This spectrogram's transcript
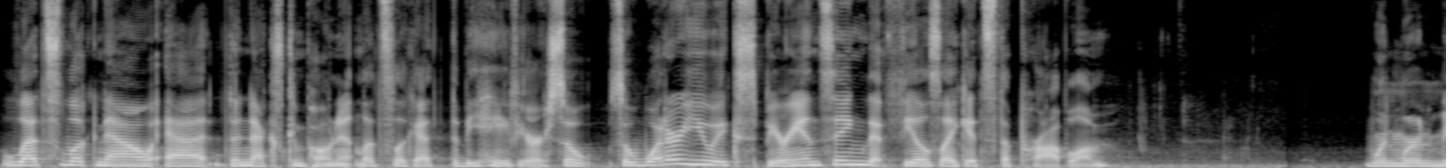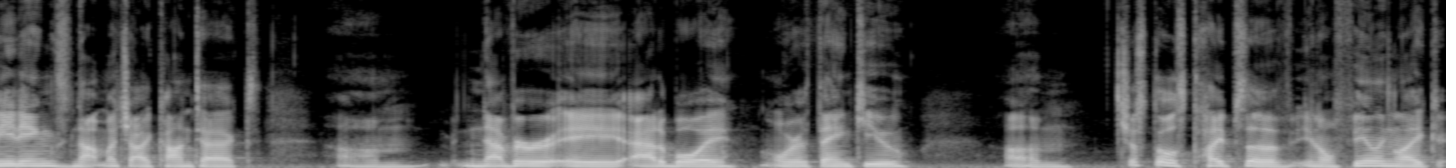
Let's look now at the next component. Let's look at the behavior. So, so what are you experiencing that feels like it's the problem? When we're in meetings, not much eye contact, um, never a attaboy or a thank you. Um, just those types of, you know, feeling like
